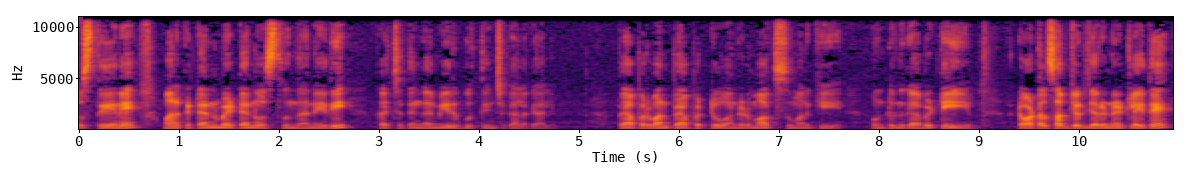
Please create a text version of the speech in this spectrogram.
వస్తేనే మనకు టెన్ బై టెన్ వస్తుంది అనేది ఖచ్చితంగా మీరు గుర్తించగలగాలి. Paper one paper two hundred marks మనకి ఉంటుంది కాబట్టి టోటల్ సబ్జెక్ట్ జరిగినట్లయితే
